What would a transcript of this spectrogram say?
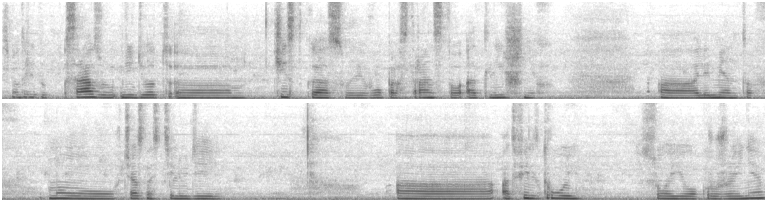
Смотри, тут сразу идет э, чистка своего пространства от лишних э, элементов. Ну, в частности, людей. Э, отфильтруй свое окружение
